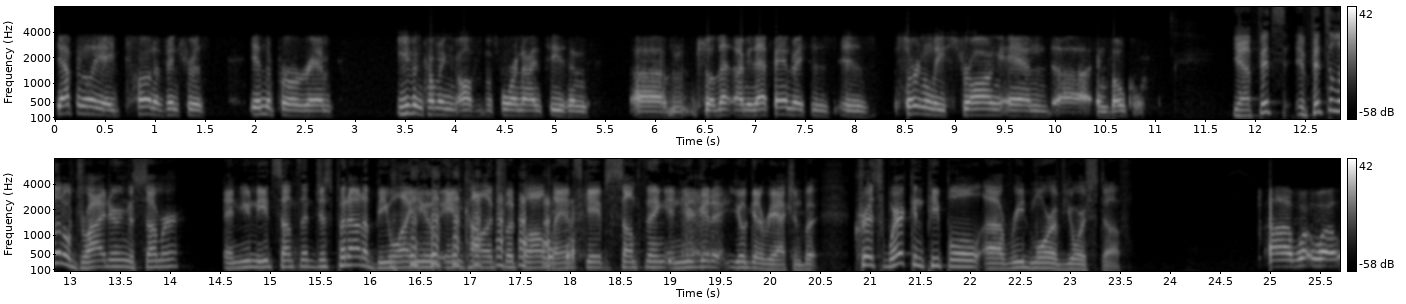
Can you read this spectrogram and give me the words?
definitely a ton of interest in the program, even coming off of a four and nine season. Um, so that I mean that fan base is is certainly strong and uh, and vocal. Yeah, if it's if it's a little dry during the summer and you need something, just put out a BYU in college football landscape something, and you get a, you'll get a reaction. But Chris, where can people uh, read more of your stuff? Uh, well,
